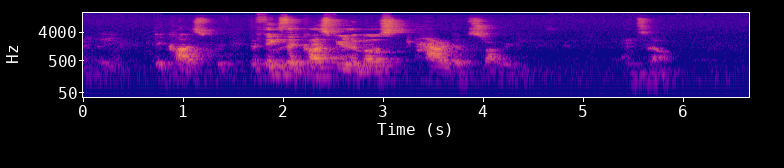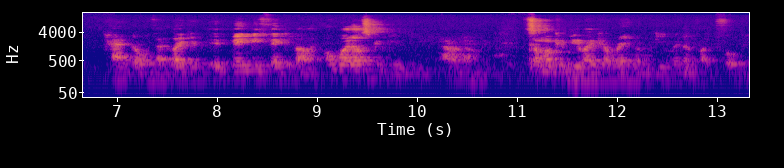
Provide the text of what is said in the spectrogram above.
and they they cause the things that cause fear the most are the stronger demons, and so kind of go with that. Like it, it made me think about like, oh, what else could be a demon? I don't know. Someone could be like a random demon of like phobias.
